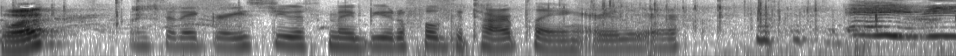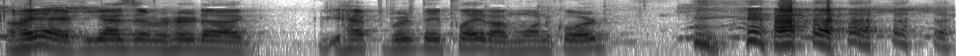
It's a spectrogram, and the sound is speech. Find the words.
What? I said I graced you with my beautiful guitar playing earlier. Oh yeah, if you guys ever heard uh, Happy Birthday played on one chord? I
